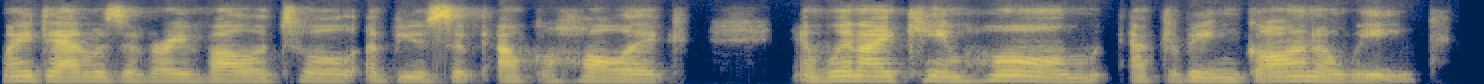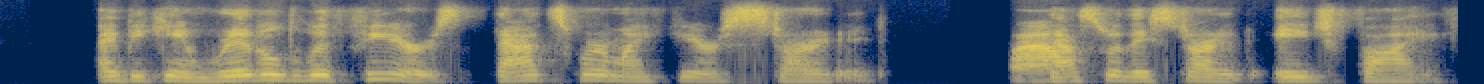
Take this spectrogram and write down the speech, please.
my dad was a very volatile, abusive alcoholic. And when I came home after being gone a week, I became riddled with fears. That's where my fears started. Wow. That's where they started, age five.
